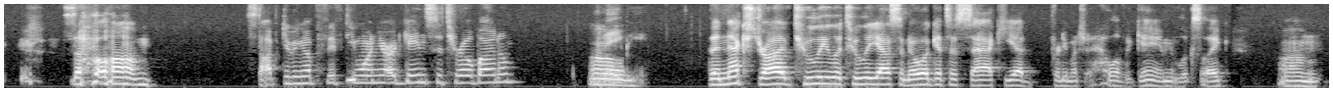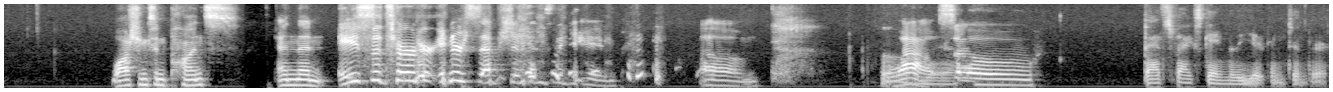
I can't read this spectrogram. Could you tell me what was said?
so um stop giving up 51 yard gains to Terrell Bynum. Um, Maybe. The next drive, Tuli Letuligasenoa gets a sack. He had pretty much a hell of a game, it looks like. Um, Washington punts, and then Asa Turner interception ends the game. Um, Oh, wow. man. So that's facts game of the year contender.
